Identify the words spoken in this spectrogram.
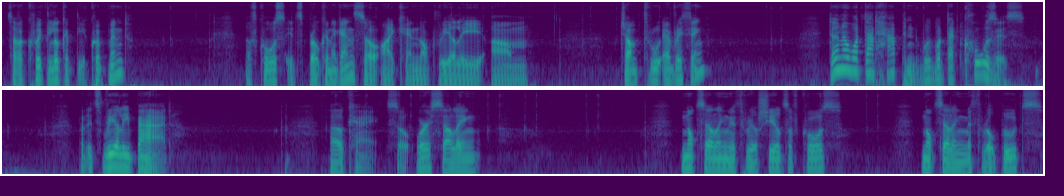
Let's have a quick look at the equipment. Of course, it's broken again, so I cannot really um, jump through everything. Don't know what that happened, what, what that causes. But it's really bad. Okay, so we're selling... Not selling mithril shields, of course. Not selling mithril boots.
